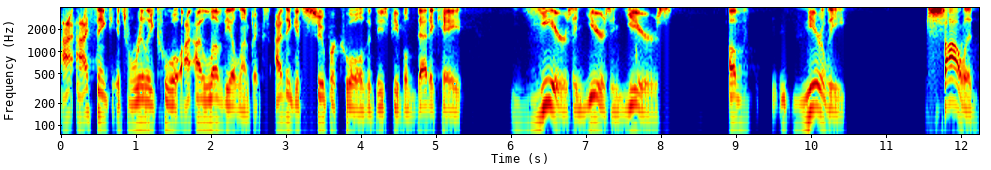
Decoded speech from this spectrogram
I, I think it's really cool. I, I love the Olympics. I think it's super cool that these people dedicate years and years and years of nearly solid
